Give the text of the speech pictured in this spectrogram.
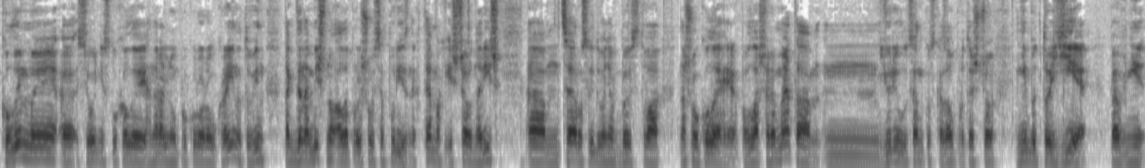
коли ми е, сьогодні слухали генерального прокурора України, то він так динамічно, але пройшовся по різних темах. І ще одна річ е, це розслідування вбивства нашого колеги Павла Шеремета. Юрій Луценко сказав про те, що нібито є. Певні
